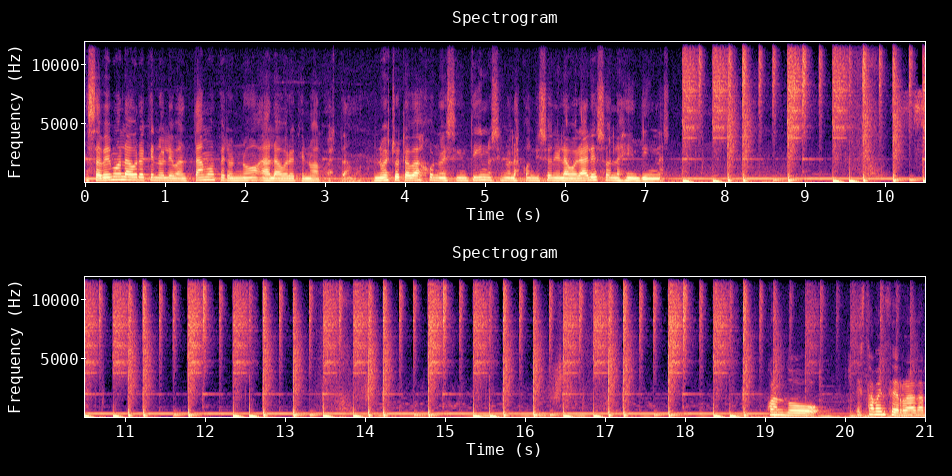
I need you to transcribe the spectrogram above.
Sabemos a la hora que nos levantamos, pero no a la hora que nos acostamos. Nuestro trabajo no es indigno, sino las condiciones laborales son las indignas. Cuando estaba encerrada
